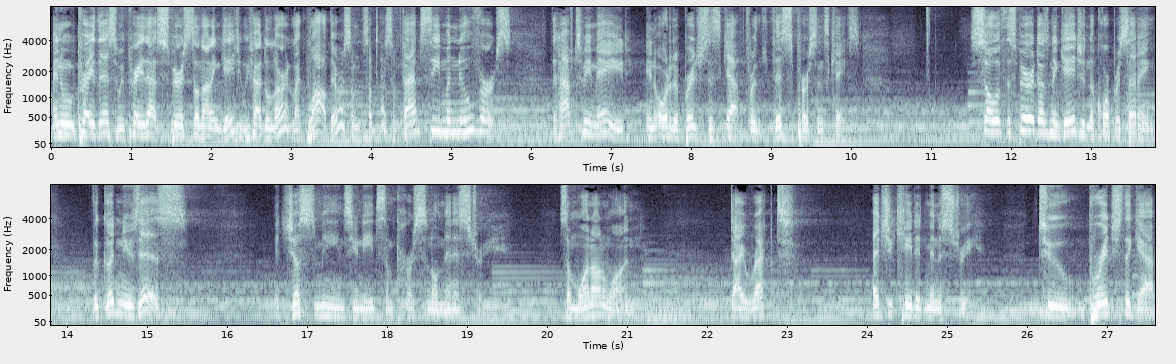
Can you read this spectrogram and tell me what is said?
And we pray this and we pray that, spirit's still not engaging. We've had to learn, like, wow, there are some sometimes some fancy maneuvers that have to be made in order to bridge this gap for this person's case. So if the spirit doesn't engage in the corporate setting, the good news is it just means you need some personal ministry, some one on one, direct, educated ministry to bridge the gap,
